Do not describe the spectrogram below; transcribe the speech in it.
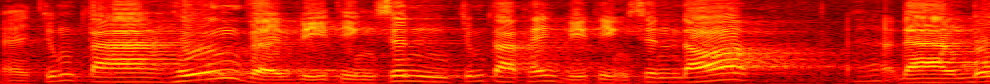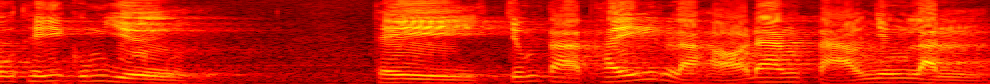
À, chúng ta hướng về vị thiền sinh chúng ta thấy vị thiền sinh đó à, đang bố thí cúng dường. Thì chúng ta thấy là họ đang tạo nhân lành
